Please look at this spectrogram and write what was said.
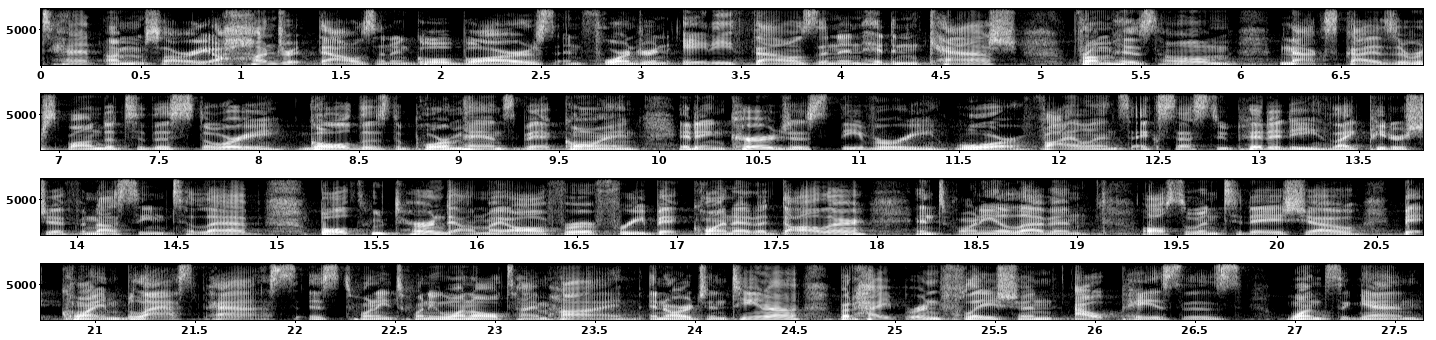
10 I'm sorry, 100,000 in gold bars and 480,000 in hidden cash from his home. Max Keiser responded to this story. Gold is the poor man's Bitcoin. It encourages thievery, war, violence, excess stupidity like Peter Schiff and Nassim Taleb, both who turned down my offer of free Bitcoin at a dollar in 2011. Also in today's show, Bitcoin blast pass is 2021 all-time high in Argentina, but hyperinflation outpaces once again.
